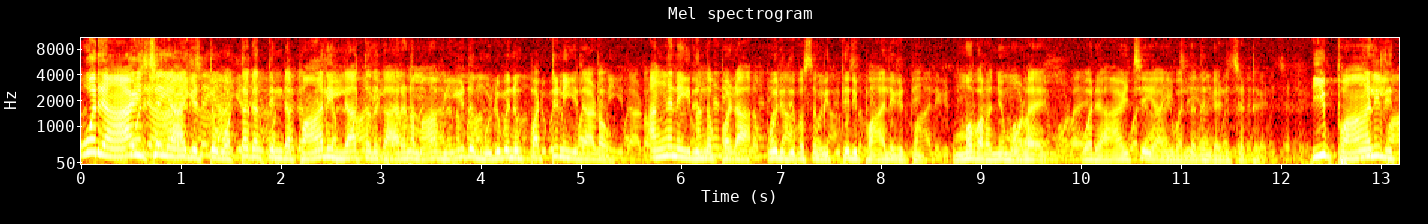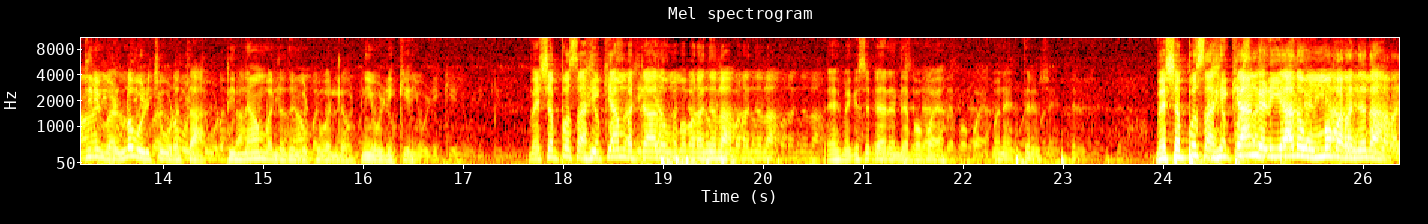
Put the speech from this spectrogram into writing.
ഒരാഴ്ചയായിട്ട് ഒട്ടകത്തിന്റെ പാലില്ലാത്തത് കാരണം ആ വീട് മുഴുവനും പട്ടിണിയിലാടോ. അങ്ങനെ ഇരുന്നപ്പോഴാ ഒരു ദിവസം ഇത്തിരി പാൽ കിട്ടി. ഉമ്മ പറഞ്ഞു മോളെ ഒരാഴ്ചയായി വല്ലതും കഴിച്ചിട്ട്. ഈ പാലിൽ ഇത്തിരി വെള്ളം ഒഴിച്ചു കൊടുത്താ തിന്നാൻ വല്ലതും കിട്ടുമല്ലോ നീ ഒഴിക്ക്. വിശപ്പ് സഹിക്കാൻ പറ്റാതെ ഉമ്മ പറഞ്ഞതാ. ഏ മോനെ അപ്പൊ പോയാ മോനെ ഇത്തിരി വിശ- വിശപ്പ് സഹിക്കാൻ കഴിയാതെ ഉമ്മ പറഞ്ഞതാ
